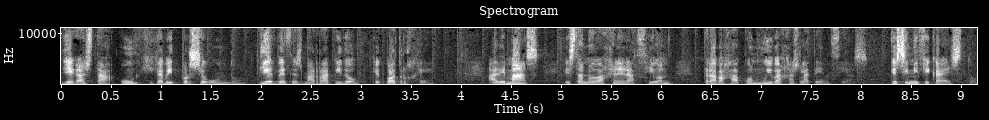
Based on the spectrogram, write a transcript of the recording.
llega hasta 1 gigabit por segundo, 10 veces más rápido que 4G. Además, esta nueva generación trabaja con muy bajas latencias. ¿Qué significa esto?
